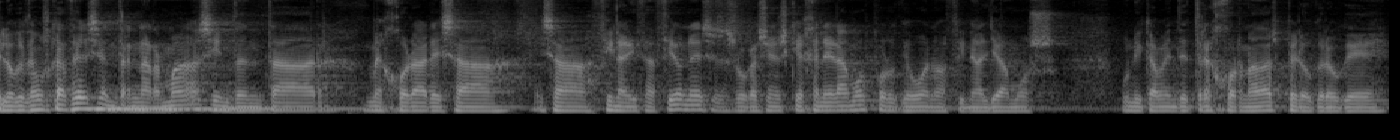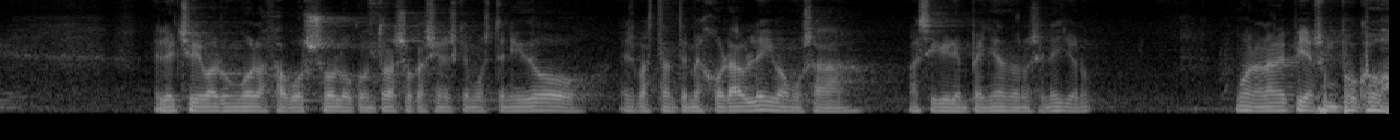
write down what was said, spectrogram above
Y lo que tenemos que hacer es entrenar más, intentar mejorar esa, esas finalizaciones, esas ocasiones que generamos, porque bueno, al final llevamos únicamente tres jornadas, pero creo que el hecho de llevar un gol a favor solo con todas las ocasiones que hemos tenido es bastante mejorable y vamos a, a seguir empeñándonos en ello, ¿no? Bueno, ahora me pillas un poco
